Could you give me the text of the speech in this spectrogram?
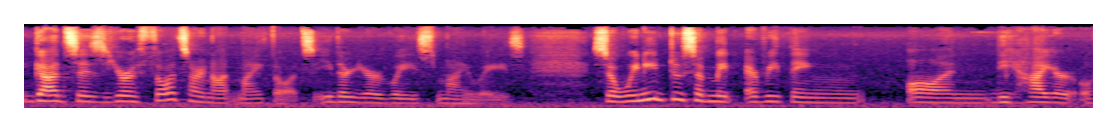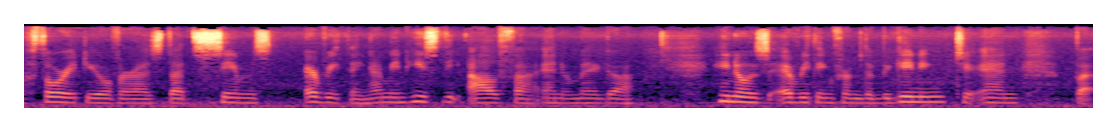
god says your thoughts are not my thoughts either your ways my ways. So we need to submit everything on the higher authority over us that seems everything. I mean he's the alpha and omega he knows everything from the beginning to end. But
